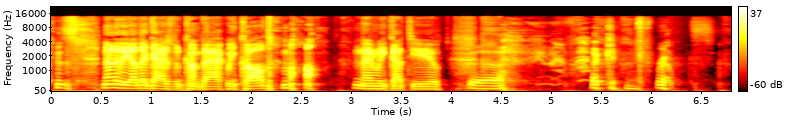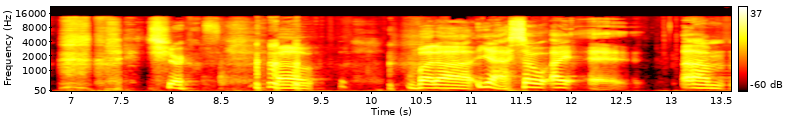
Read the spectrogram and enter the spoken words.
Because none of the other guys would come back. We called them all, and then we got to you. uh, fucking um, but uh, yeah, so I, uh, um,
